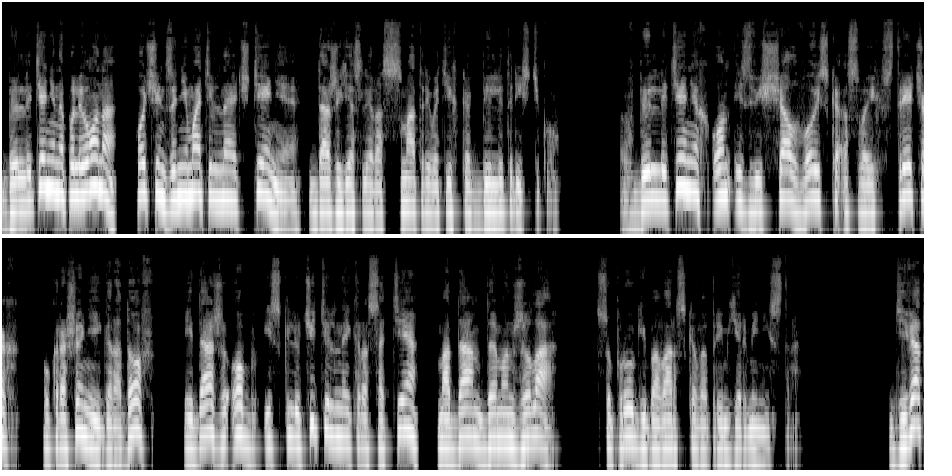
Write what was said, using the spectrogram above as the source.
Бюллетени Наполеона — очень занимательное чтение, даже если рассматривать их как билетристику. В бюллетенях он извещал войско о своих встречах, украшении городов и даже об исключительной красоте мадам де Монжела, супруги баварского премьер-министра. 9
